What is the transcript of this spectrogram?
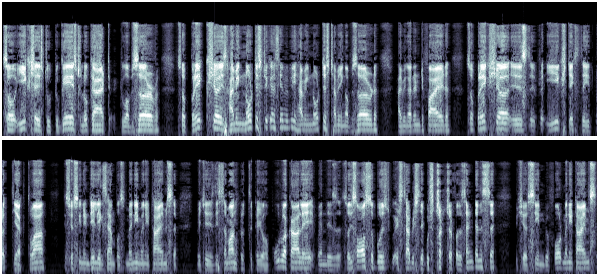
So iksha is to, to gaze, to look at, to observe. So preksha is having noticed, you can say maybe having noticed, having observed, having identified. So preksha is, the, iksh takes the pratyaktva. This you've seen in daily examples many, many times which is the saman kritikayoha purva kale when there's a, so this also goes to establish the good structure for the sentence which you have seen before many times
